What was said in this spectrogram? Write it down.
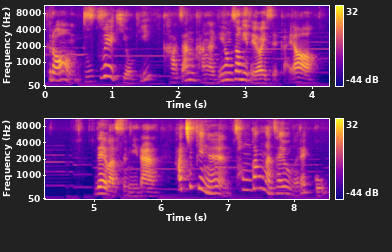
그럼 누구의 기억이 가장 강하게 형성이 되어 있을까요? 네, 맞습니다. 하츄핑은 청각만 사용을 했고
